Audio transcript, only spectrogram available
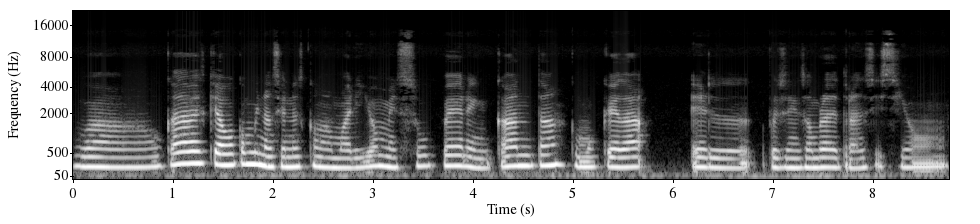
Wow, cada vez que hago combinaciones con amarillo me súper encanta cómo queda el, pues en sombra de transición.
